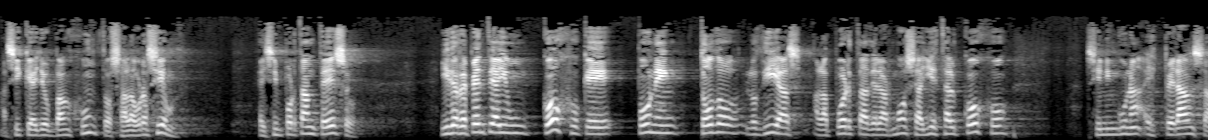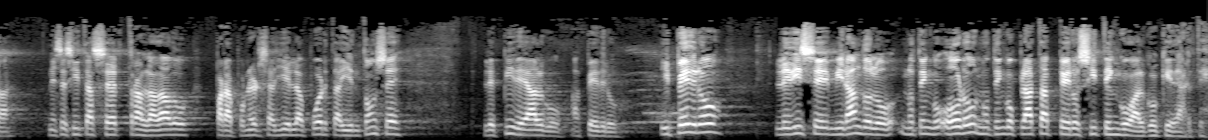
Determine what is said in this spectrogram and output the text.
Así que ellos van juntos a la oración. Es importante eso. Y de repente hay un cojo que ponen todos los días a la puerta de la hermosa. Allí está el cojo sin ninguna esperanza. Necesita ser trasladado para ponerse allí en la puerta. Y entonces le pide algo a Pedro. Y Pedro le dice, mirándolo, no tengo oro, no tengo plata, pero sí tengo algo que darte.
